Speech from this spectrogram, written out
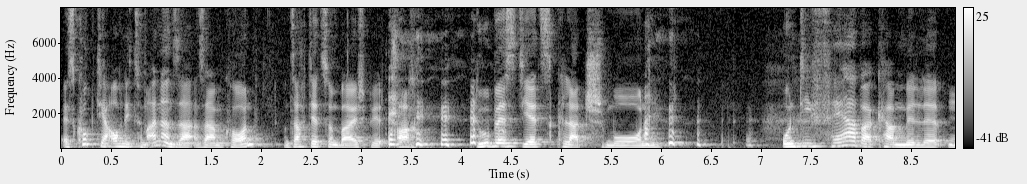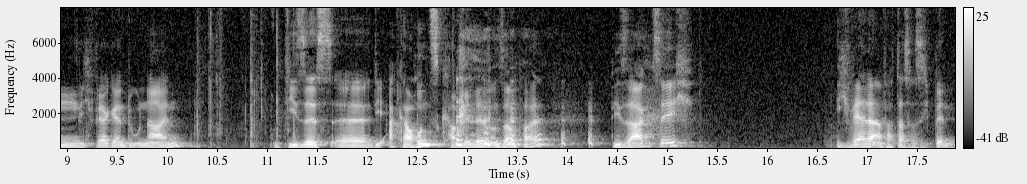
Es guckt ja auch nicht zum anderen Sa Samenkorn und sagt dir zum Beispiel, ach, du bist jetzt Klatschmohn. Und die Färberkamille, hm, ich wäre gern du, nein. Dieses, äh, die Ackerhundskamille in unserem Fall, die sagt sich, ich werde einfach das, was ich bin.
